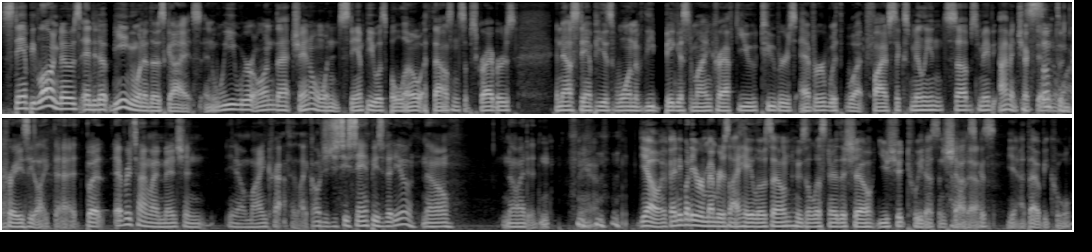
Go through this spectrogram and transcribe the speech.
Stampy Longnose ended up being one of those guys, and we were on that channel when Stampy was below a thousand subscribers. And now Stampy is one of the biggest Minecraft YouTubers ever with what, five, six million subs, maybe? I haven't checked in in Something crazy like that. But every time I mention, you know, Minecraft, they're like, "Oh, did you see Stampy's video?" No, no, I didn't. Yeah. Yo, if anybody remembers I Halo Zone, who's a listener of the show, you should tweet us and Shout us out. because yeah, that would be cool.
